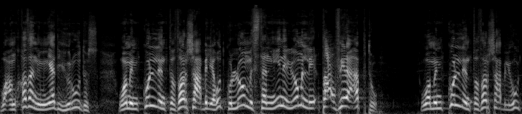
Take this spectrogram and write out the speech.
وأنقذني من يد هيرودس. ومن كل انتظار شعب اليهود كلهم مستنيين اليوم اللي يقطعوا فيه رقبته. ومن كل انتظار شعب اليهود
